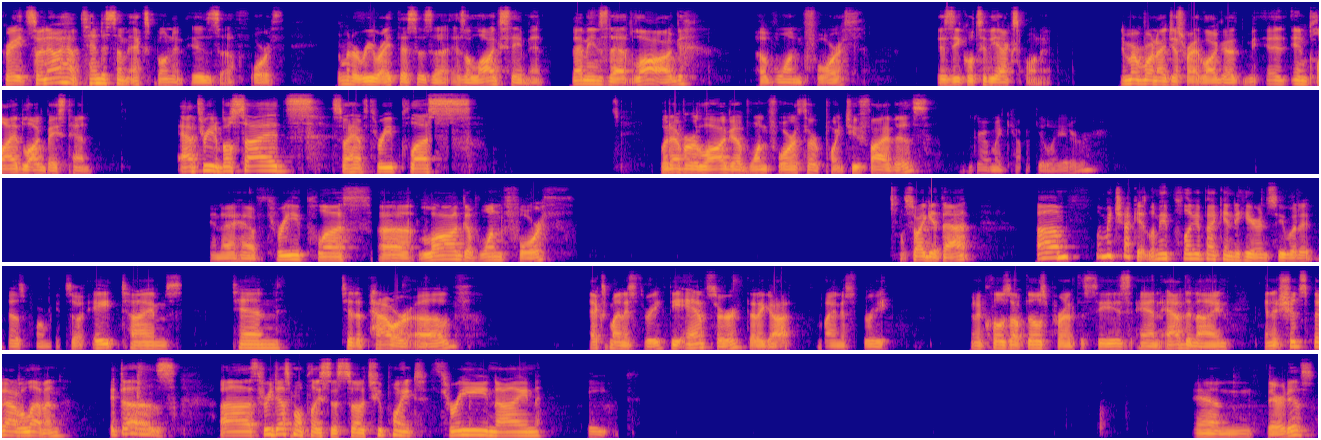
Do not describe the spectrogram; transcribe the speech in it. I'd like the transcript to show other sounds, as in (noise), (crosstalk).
Great, so now I have 10 to some exponent is a fourth. I'm going to rewrite this as a, as a log statement. That means that log of 1 fourth is equal to the exponent. Remember when I just write log, uh, implied log base 10. Add 3 to both sides, so I have 3 plus whatever log of 1 fourth or 0.25 is. Grab my calculator. And I have 3 plus uh, log of 1 fourth. So I get that. Um, let me check it. Let me plug it back into here and see what it does for me. So 8 times 10 to the power of x minus 3. The answer that I got, minus 3. I'm going to close up those parentheses and add the 9, and it should spit out 11. It does. Uh, three decimal places, so 2.398. And there it is.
